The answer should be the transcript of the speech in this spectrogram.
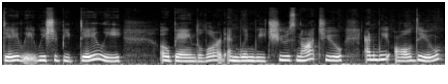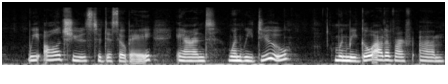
daily. We should be daily obeying the Lord. And when we choose not to, and we all do, we all choose to disobey. And when we do, when we go out of our um,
